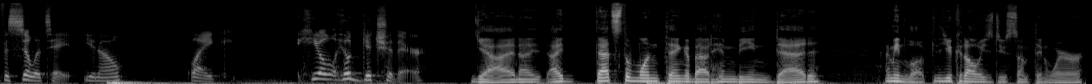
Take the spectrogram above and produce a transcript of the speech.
facilitate. You know, like he'll he'll get you there. Yeah, and I, I that's the one thing about him being dead. I mean, look, you could always do something where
